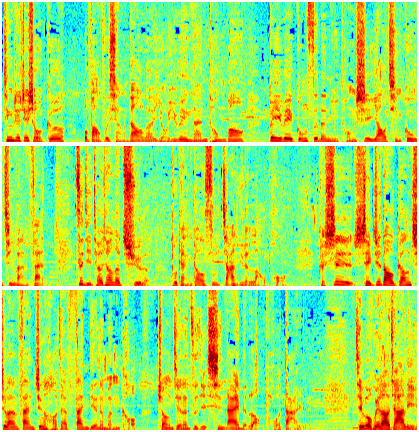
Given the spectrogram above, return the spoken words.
听着这首歌，我仿佛想到了有一位男同胞被一位公司的女同事邀请共进晚饭，自己悄悄的去了，不敢告诉家里的老婆。可是谁知道刚吃完饭，正好在饭店的门口撞见了自己心爱的老婆大人。结果回到家里，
